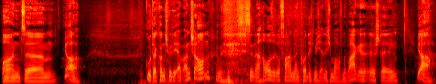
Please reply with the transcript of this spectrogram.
Und ähm, ja, gut, dann konnte ich mir die App anschauen, wir sind nach Hause gefahren, dann konnte ich mich endlich mal auf eine Waage äh, stellen. Ja,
